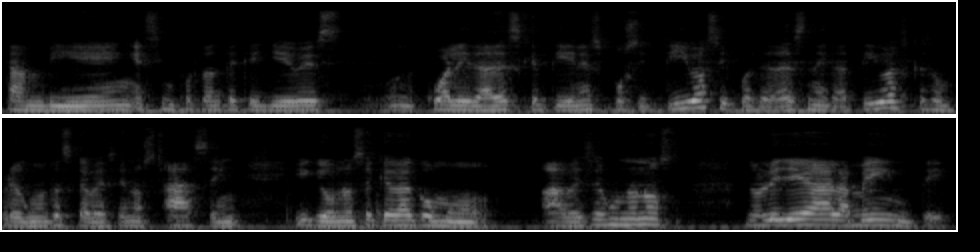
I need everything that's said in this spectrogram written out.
También es importante que lleves cualidades que tienes positivas y cualidades negativas, que son preguntas que a veces nos hacen y que uno se queda como, a veces uno nos, no le llega a la mente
